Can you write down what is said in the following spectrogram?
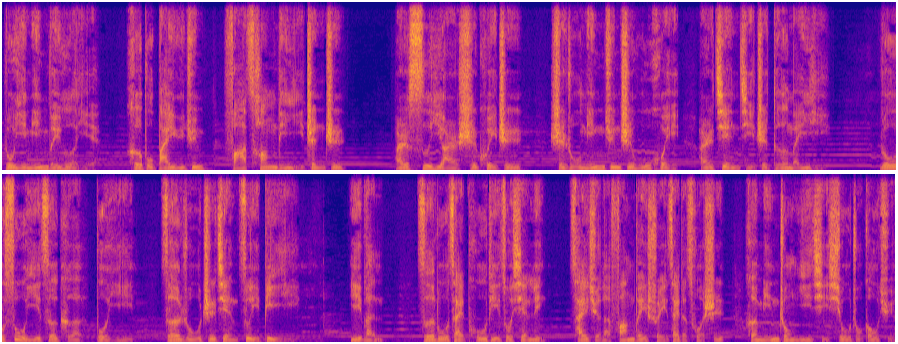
如以民为恶也，何不白于君，发苍林以镇之？”而思以耳时馈之，是汝明君之无惠，而见己之德美矣。汝素以则可不以，则汝之见罪必矣。译文：子路在蒲地做县令，采取了防备水灾的措施，和民众一起修筑沟渠。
